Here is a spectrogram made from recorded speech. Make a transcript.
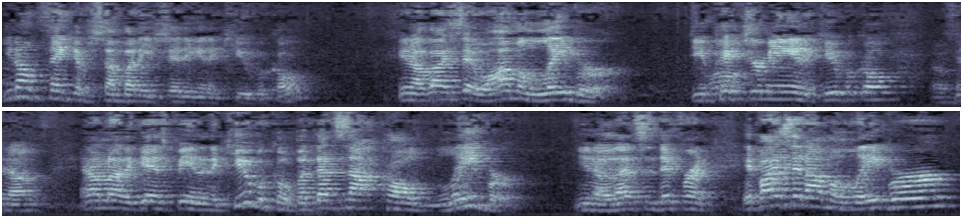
You don't think of somebody sitting in a cubicle. You know, if I say, well, I'm a laborer, do you picture me in a cubicle? You know, and I'm not against being in a cubicle, but that's not called labor. You know, that's a different. If I said I'm a laborer,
